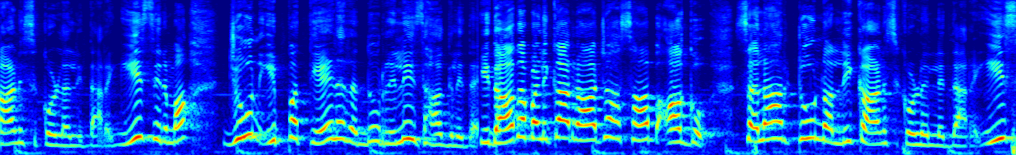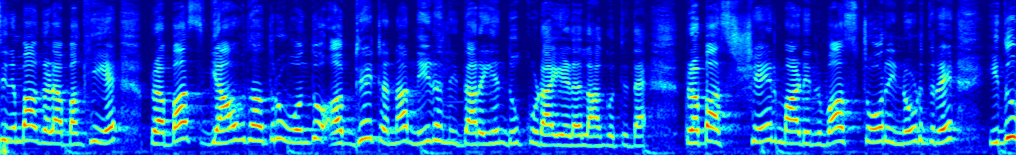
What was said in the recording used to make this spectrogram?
ಕಾಣಿಸಿಕೊಳ್ಳಲಿದ್ದಾರೆ. ಈ ಸಿನಿಮಾ ಜೂನ್ ಇಪ್ಪತ್ತೇಳರಂದು ರಿಲೀಸ್ ಆಗಲಿದೆ. ಇದಾದ ಬಳಿಕ ರಾಜಾ ಸಾಬ್ ಹಾಗೂ ಸಲಾರ್ ಟೂ ನಲ್ಲಿ ಕಾಣಿಸಿಕೊಳ್ಳಲಿದ್ದಾರೆ. ಈ ಸಿನಿಮಾಗಳ ಬಗ್ಗೆಯೇ ಪ್ರಭಾಸ್ ಯಾವುದಾದ್ರೂ ಒಂದು ಅಪ್ಡೇಟ್ ಅನ್ನ ನೀಡಲಿದ್ದಾರೆ ಎಂದು ಕೂಡ ಹೇಳಲಾಗುತ್ತಿದೆ. ಪ್ರಭಾಸ್ ಶೇರ್ ಮಾಡಿರುವ ಸ್ಟೋರಿ ನೋಡಿದ್ರೆ ಇದು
